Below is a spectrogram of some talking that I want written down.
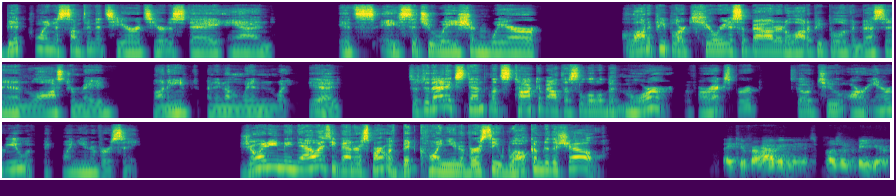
Bitcoin is something that's here, it's here to stay, and it's a situation where a lot of people are curious about it. A lot of people have invested in and lost or made money, depending on when what you did. So, to that extent, let's talk about this a little bit more with our expert. Let's go to our interview with Bitcoin University. Joining me now is Evander Smart with Bitcoin University. Welcome to the show. Thank you for having me. It's a pleasure to be here.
